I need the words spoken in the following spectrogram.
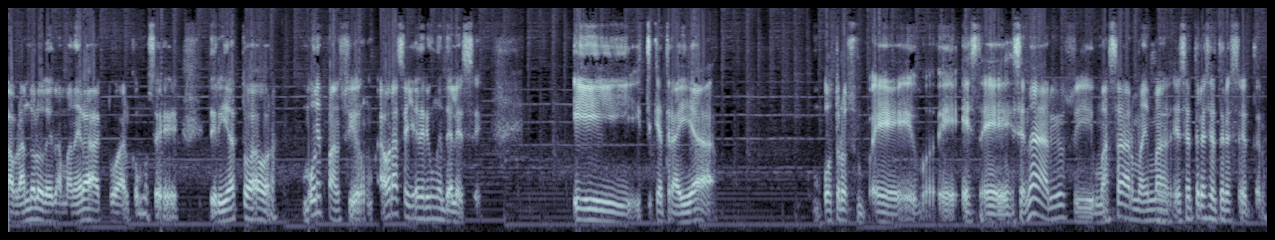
hablándolo de la manera actual, como se diría esto ahora, una expansión, ahora se diría un DLC, y que traía otros eh, eh, eh, escenarios y más armas y más, etcétera, etcétera, etcétera.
